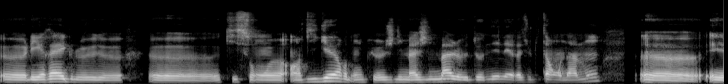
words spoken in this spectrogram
les règles qui sont en vigueur, donc je l'imagine mal donner les résultats en amont. Et,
